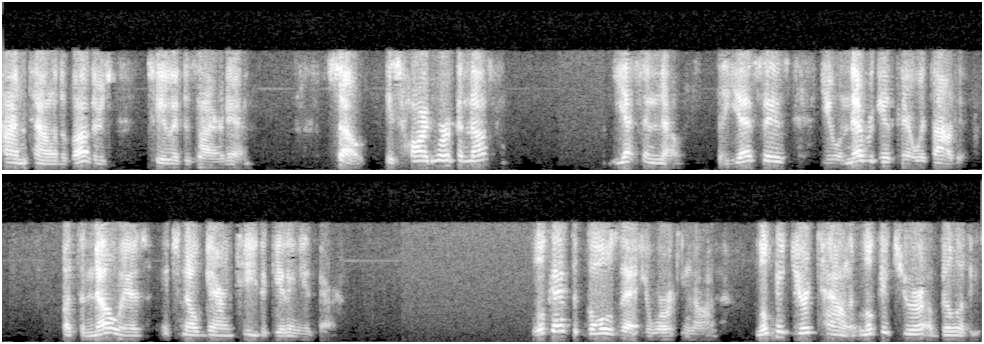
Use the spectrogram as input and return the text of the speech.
time and talent of others to a desired end. So, is hard work enough? Yes and no. The yes is you will never get there without it. But the no is it's no guarantee to getting you there. Look at the goals that you're working on. Look at your talent. Look at your abilities.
